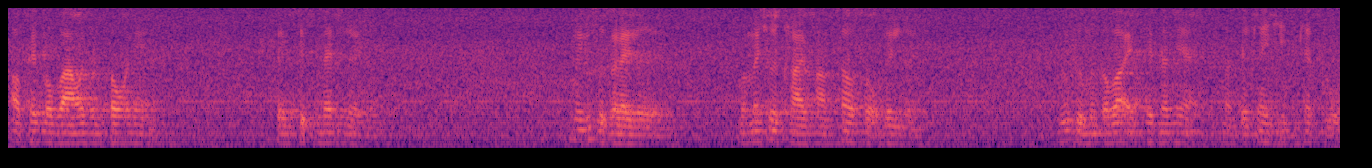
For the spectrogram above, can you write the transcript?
เอาเพชรมาวางไว้บนโต๊ะเนี่ย เป็นสิบเม็ดเลย ไม่รู้สึกอะไรเลย มันไม่ช่วยคลายความเศร้าโศกได้เลย รู้สึกเหมือนกับว่าไอ้เพชรนั้นเนี่ย มันเป็นแค่หินแค่กรว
